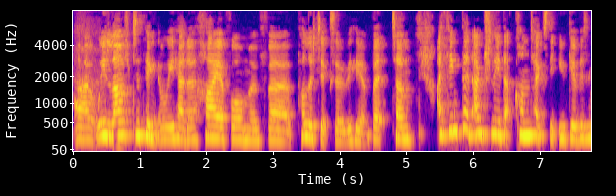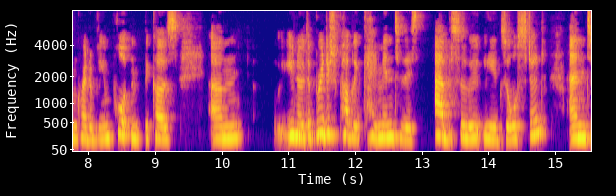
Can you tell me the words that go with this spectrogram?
uh, we love to think that we had a higher form of uh, politics over here. But um, I think that actually that context that you give is incredibly important because um, you know, the British public came into this absolutely exhausted. And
